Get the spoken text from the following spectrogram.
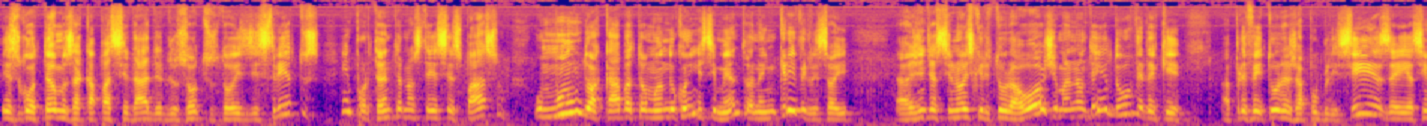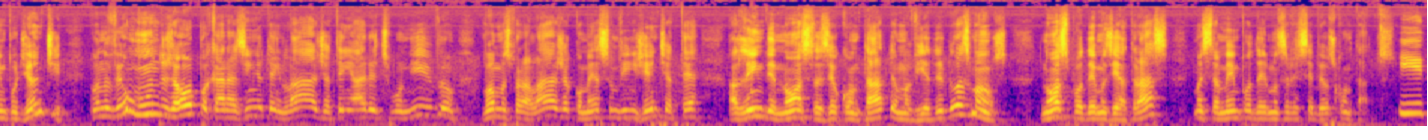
esgotamos a capacidade dos outros dois distritos, é importante nós ter esse espaço. O mundo acaba tomando conhecimento, né? Incrível isso aí. A gente assinou a escritura hoje, mas não tenho dúvida que a prefeitura já publiciza e assim por diante. Quando vê o mundo já, opa, Carazinho tem lá, já tem área disponível, vamos para lá, já começam a vir gente até, além de nós fazer o contato, é uma via de duas mãos. Nós podemos ir atrás, mas também podemos receber os contatos. E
